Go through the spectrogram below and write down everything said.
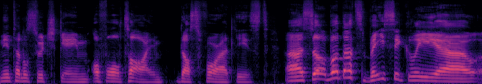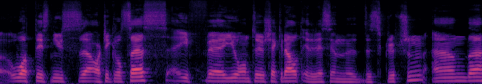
Nintendo Switch game of all time, thus far at least. Uh, so, but that's basically uh, what this news article says. If uh, you want to check it out, it is in the description. And uh,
